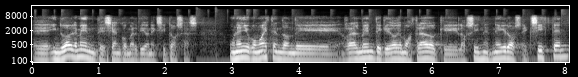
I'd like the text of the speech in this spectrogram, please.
eh, indudablemente se han convertido en exitosas. Un año como este en donde realmente quedó demostrado que los cisnes negros existen,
